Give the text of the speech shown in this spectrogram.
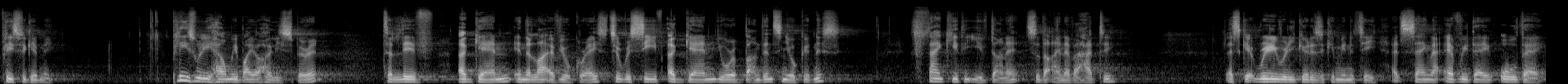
Please forgive me. Please, will you help me by your Holy Spirit to live again in the light of your grace, to receive again your abundance and your goodness? Thank you that you've done it so that I never had to. Let's get really, really good as a community at saying that every day, all day.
